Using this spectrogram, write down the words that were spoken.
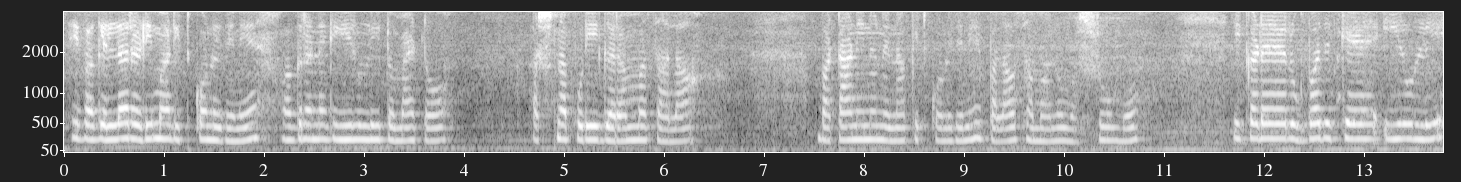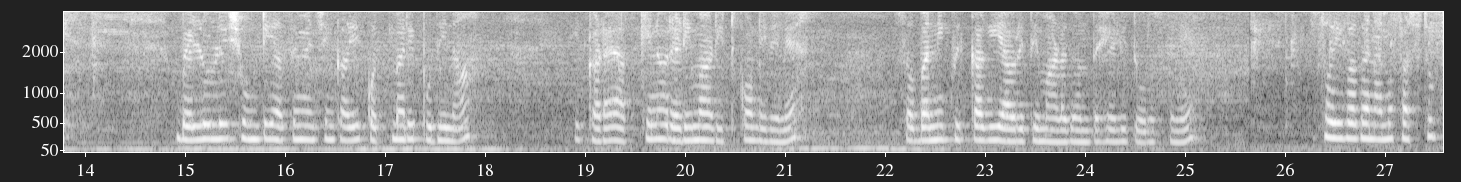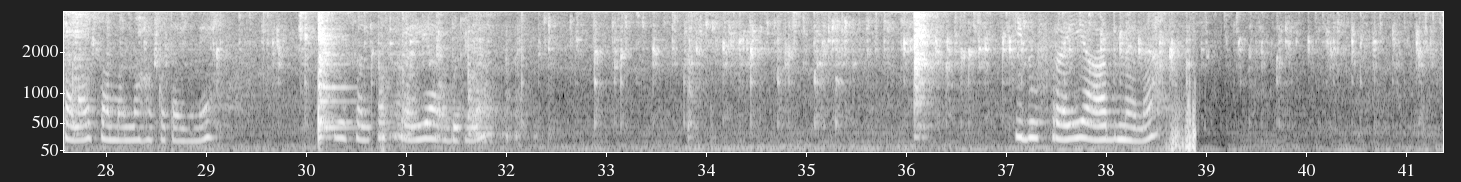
ಇವಾಗೆಲ್ಲ ರೆಡಿ ಮಾಡಿ ಇಟ್ಕೊಂಡಿದ್ದೀನಿ ಒಗ್ಗರಣೆಗೆ ಈರುಳ್ಳಿ, ಟೊಮ್ಯಾಟೊ ಅರಿಶಿನ ಪುಡಿ, ಗರಂ ಮಸಾಲ, ಬಟಾಣಿನೂ ನೆನಕಿಟ್ಕೊಂಡಿದ್ದೀನಿ, ಪಲಾವ್, ಸಾಮಾನು, ಮಶ್ರೂಮು. ಈ ಕಡೆ ರುಬ್ಬೋದಕ್ಕೆ ಈರುಳ್ಳಿ, ಬೆಳ್ಳುಳ್ಳಿ, ಶುಂಠಿ, ಹಸಿಮೆಣಸಿನ್ಕಾಯಿ, ಕೊತ್ತಂಬರಿ, ಪುದೀನ. ಈ ಕಡೆ ಅಕ್ಕಿನೂ ರೆಡಿ ಮಾಡಿ ಇಟ್ಕೊಂಡಿದ್ದೀನಿ ಸೊ ಬನ್ನಿ ಕ್ವಿಕ್ಕಾಗಿ ಯಾವ ರೀತಿ ಮಾಡೋದು ಅಂತ ಹೇಳಿ ತೋರಿಸ್ತೀನಿ. ಸೊ ಇವಾಗ ನಾನು ಫಸ್ಟು ಪಲಾವ್ ಸಾಮಾನು ಹಾಕೋತಾ ಇದ್ದೀನಿ. ಇದು ಸ್ವಲ್ಪ ಫ್ರೈ ಆಗಿಬಿಡ್ಲಿ. ಇದು ಫ್ರೈ ಆದಮೇಲೆ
